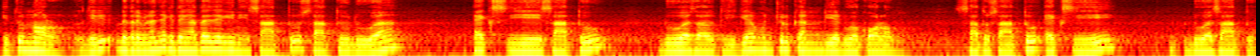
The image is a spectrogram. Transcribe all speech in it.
itu nol. Jadi determinannya kita ingat aja gini. 1, 1, 2, X, Y, 1, 2, 1, 3. Munculkan dia dua kolom. 1, 1, X, Y, 2, 1.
